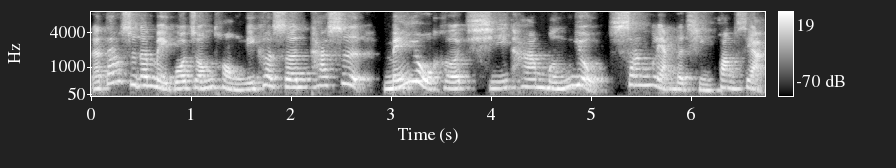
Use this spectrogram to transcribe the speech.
那当时的美国总统尼克森他是没有和其他盟友商量的情况下，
